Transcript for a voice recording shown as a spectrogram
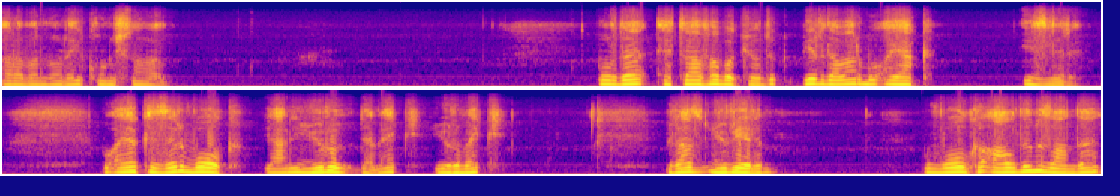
arabanın orayı konuşlanalım. Burada etrafa bakıyorduk. Bir de var bu ayak izleri. Bu ayak izleri walk yani yürü demek, yürümek. Biraz yürüyelim. Bu walk'u aldığınız anda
